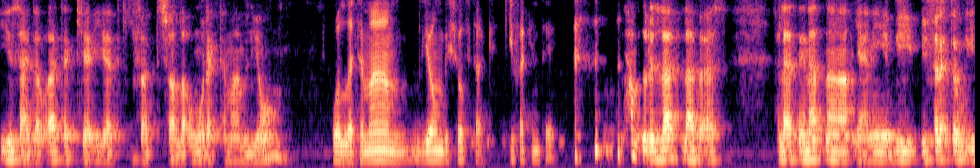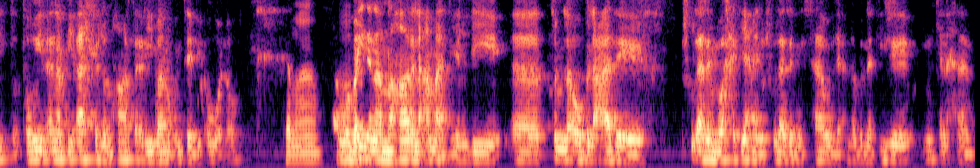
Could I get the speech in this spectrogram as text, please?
يسعد أوقاتك يا إياد. كيفك؟ إن شاء الله أمورك تمام اليوم؟ والله تمام. اليوم بشوفتك. كيفك أنت؟ الحمد لله. لا بأس. هلأ اثنيناتنا يعني بفرق توقيت طويل. أنا بآخر النهار تقريبا وأنت بأوله. تمام. وبيننا النهار العمل يلي آه، بتملأه بالعادة شو لازم الواحد يعمل وشو لازم يساوي لأنه بالنتيجة يمكن إحنا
